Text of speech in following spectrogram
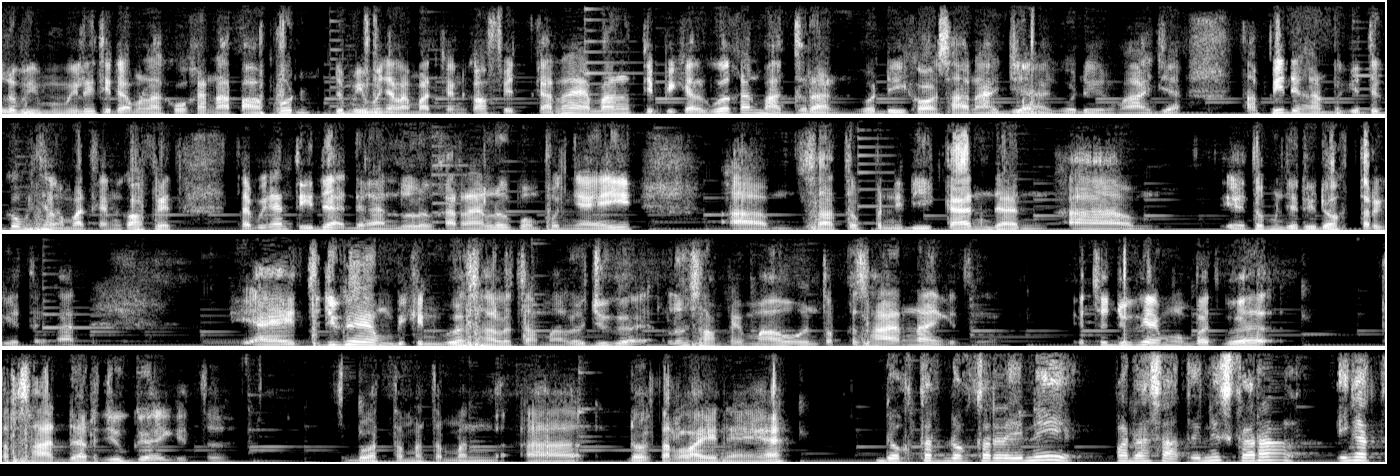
lebih memilih tidak melakukan apa pun demi menyelamatkan COVID. Karena emang tipikal gue kan mageran gue di kosan aja gue di rumah aja. Tapi dengan begitu gue menyelamatkan COVID. Tapi kan tidak dengan lu karena lu mempunyai um, satu pendidikan dan um, yaitu menjadi dokter gitu kan. Ya itu juga yang bikin gue salut sama lu juga. Lu sampai mau untuk ke sana gitu itu juga yang membuat gue tersadar juga gitu. Buat teman-teman uh, dokter lainnya ya dokter-dokter ini pada saat ini sekarang ingat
